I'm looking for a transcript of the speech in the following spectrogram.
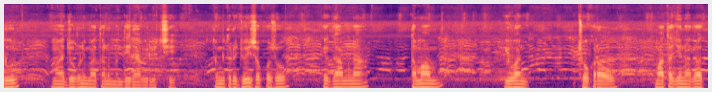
દૂરમાં જોગણી માતાનું મંદિર આવેલું છે. તો મિત્રો, જોઈ શકો છો કે ગામના તમામ યુવાન છોકરાઓ માતાજીનો રથ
